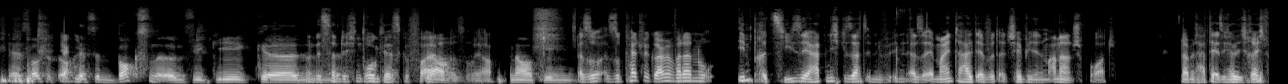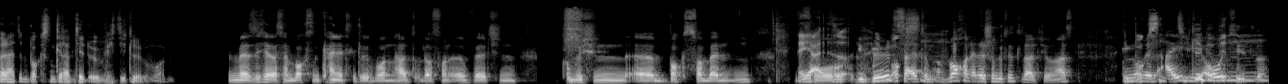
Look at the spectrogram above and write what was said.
Der sollte doch Ja, jetzt im Boxen irgendwie gegen. Und ist dann durch den Drogentest gefallen Genau. oder so, ja. Genau, gegen. Also, also Patrick Ryman war da nur impräzise. Er hat nicht gesagt, in, in, also er meinte halt, er wird als Champion in einem anderen Sport. Damit hatte er sicherlich recht, weil er hat im Boxen garantiert irgendwelche Titel gewonnen. bin mir sicher, dass er im Boxen keine Titel gewonnen hat oder von irgendwelchen komischen äh, Boxverbänden. Naja, also die Bildzeitung am Wochenende schon getitelt hat, Jonas. Im den Boxen einen Titel IBO-Titel. gewinnen,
